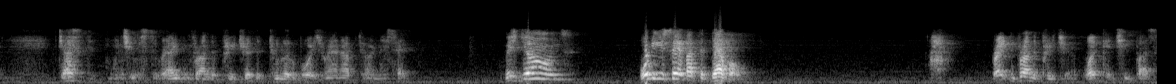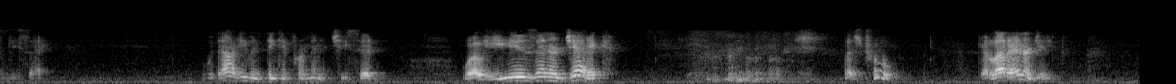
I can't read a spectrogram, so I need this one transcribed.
Just when she was right in front of the preacher, the two little boys ran up to her and they said, Miss Jones, what do you say about the devil? Ah, right in front of the preacher. What could she possibly say? Without even thinking for a minute, she said, Well, he is energetic. That's true. Got a lot of energy.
